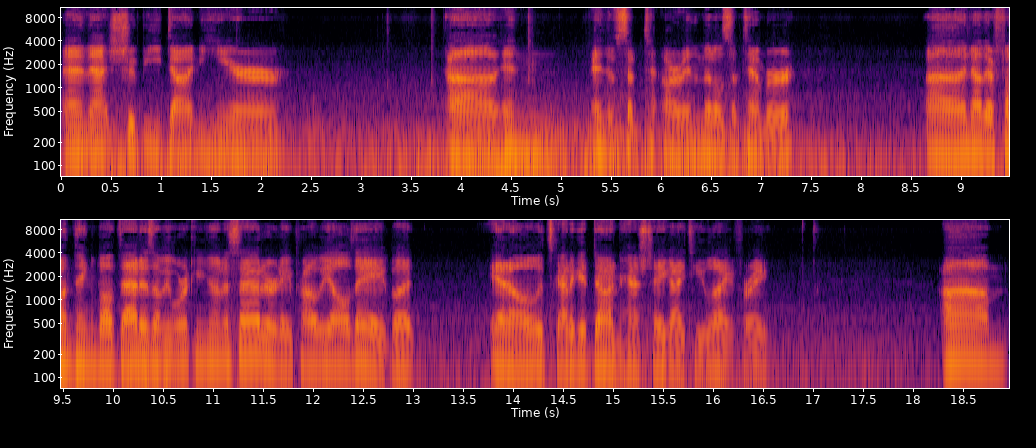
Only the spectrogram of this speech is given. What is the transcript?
and that should be done here uh, in end of September or in the middle of September. Uh, another fun thing about that is I'll be working on a Saturday, probably all day, but you know, it's got to get done. Hashtag IT life, right? Um,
